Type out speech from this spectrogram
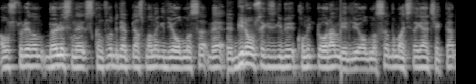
Avusturya'nın böylesine sıkıntılı bir deplasmana gidiyor olması ve 1.18 gibi komik bir oran veriliyor olması bu maçta gerçekten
